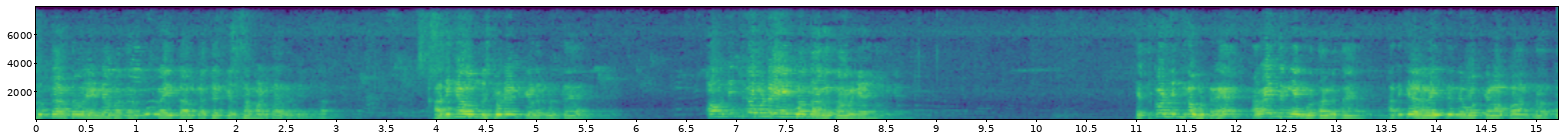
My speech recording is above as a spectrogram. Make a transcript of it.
ಸುತ್ತ ಇರ್ತಾವೆ, ಎಣ್ಣೆ ಪದಾರ್ಥ ರೈತ ಅಲ್ಲಿ ಗದ್ದೆ ಕೆಲಸ ಮಾಡ್ತಾ ಇದ್ದಾನೆ ಅಂತ. ಅದಕ್ಕೆ ಒಂದು ಸ್ಟೂಡೆಂಟ್ ಕೇಳಿದ್ನಂತೆ ಅವ್ನು ನಿಂತ್ಕೊಂಡ್ಬಿಟ್ರೆ ಹೆಂಗ್ ಗೊತ್ತಾಗುತ್ತೆ ಅವ್ರಿಗೆ? ಎತ್ಕೊಂಡು ನಿಂತ್ಕೊಬಿಟ್ರೆ ರೈತನಿಗೆ ಹೆಂಗ್ ಗೊತ್ತಾಗುತ್ತೆ? ಅದಕ್ಕೆ ರೈತನೇ ಹೋಗಿ ಕೇಳಪ್ಪ ಅಂತ ಅಂತ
